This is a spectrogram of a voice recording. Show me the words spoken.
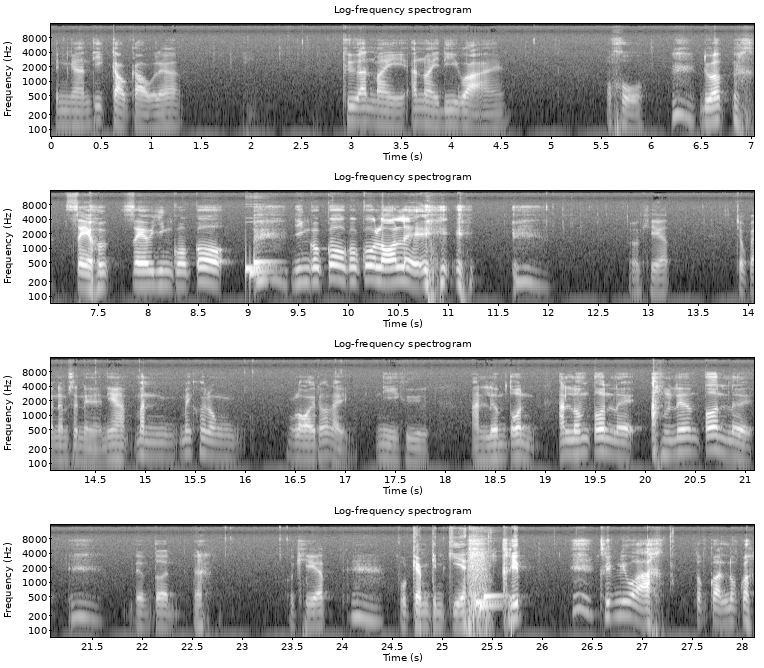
เป็นงานที่เก่าๆแล้วคืออันใหม่อันใหม่ดีกว่า โอ้โหดูครับเซลเซลลยิงโกโก้ ยิงโกโก้โกโก้ร้อนเลย โอเคครับ จบการนำเสนอเนี่ยครับ มันไม่ค่อยลงรอยเท่าไหร่ นี่คืออันเริ่มต้น อันเริ่มต้นเลย อันเริ่มต้นเลย เริ่มต้นโอเคครับ โปรแกรมกินเกียนคลิป คลิปนี่หว่าลบก่อนลบก่อน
